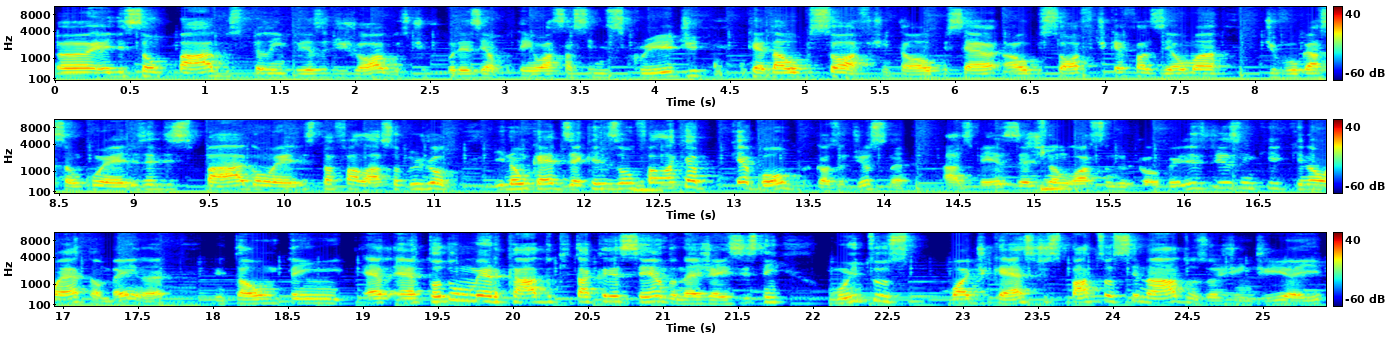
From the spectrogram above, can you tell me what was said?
ah, eles são pagos pela empresa de jogos. Tipo, por exemplo, tem o Assassin's Creed, que é da Ubisoft. Então, a Ubisoft quer fazer uma divulgação com eles, eles pagam eles para falar sobre o jogo. E não quer dizer que eles vão falar que é, que é bom por causa disso, né? Às vezes eles Sim. não gostam do jogo, eles dizem que, que não é também, né? Então tem é, é todo um mercado que está crescendo, né? Já existem muitos podcasts patrocinados hoje em dia aí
